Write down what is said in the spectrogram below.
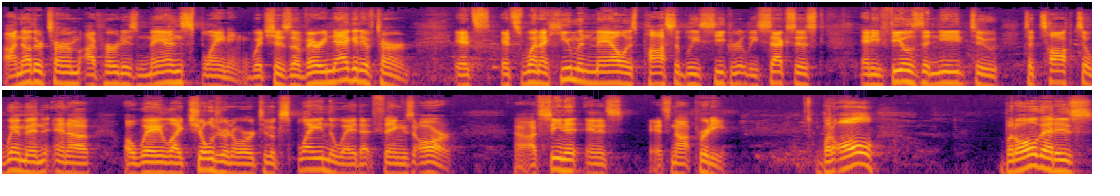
Another term I've heard is mansplaining, which is a very negative term. It's, it's when a human male is possibly secretly sexist and he feels the need to, to talk to women in a, a way like children or to explain the way that things are. Uh, I've seen it and it's, it's not pretty. But all, but all that is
